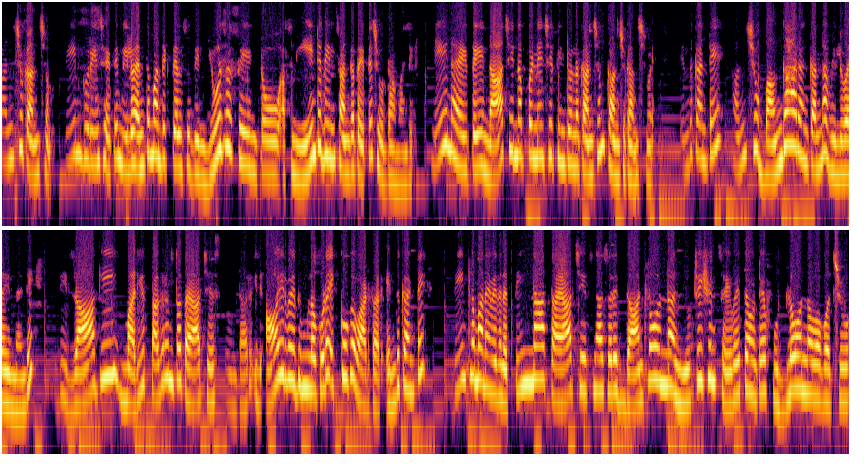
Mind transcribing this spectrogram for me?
కంచు కంచం. దీని గురించి అయితే మీలో ఎంత మందికి తెలుసు? దీని యూజెస్ ఏంటో? అసలు ఏంటి దీని సంగతి అయితే చూద్దామండి. నేనైతే నా చిన్నప్పటి నుంచి తింటున్న కంచం కంచు కంచమే. ఎందుకంటే కంచు బంగారం కన్నా విలువైందండి. ఇది రాగి మరియు తగరంతో తయారు చేస్తూ ఉంటారు ఇది ఆయుర్వేదంలో కూడా ఎక్కువగా వాడతారు. ఎందుకంటే దీంట్లో మనం ఏదైనా తిన్నా తయారు చేసినా సరే దాంట్లో ఉన్న న్యూట్రిషన్స్ ఏవైతే ఉంటాయో ఫుడ్లో ఉన్నవి అవ్వచ్చు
